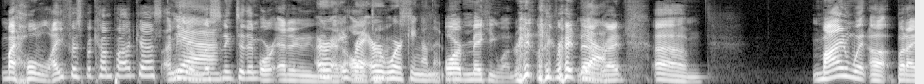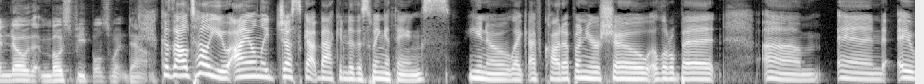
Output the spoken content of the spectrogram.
my whole life has become podcasts. I'm Yeah. either listening to them or editing them or right, or working on them. or making one. Right, like right now. Yeah. Right. Um, mine went up, but I know that most people's went down. Because I'll tell you, I only just got back into the swing of things. You know, like I've caught up on your show a little bit. Um, and it,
